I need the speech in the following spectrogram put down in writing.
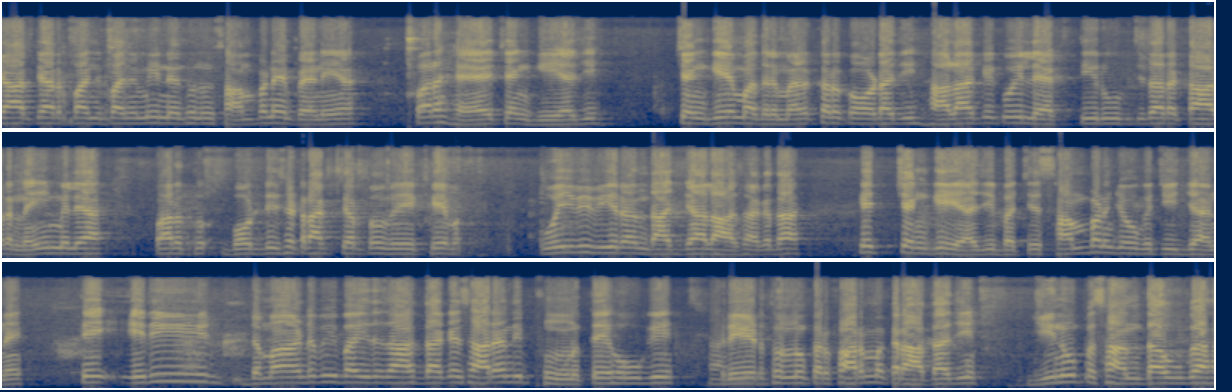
4-4 5-5 ਮਹੀਨੇ ਤੁਹਾਨੂੰ ਸਾਂਭਣੇ ਪੈਣੇ ਆ ਪਰ ਹੈ ਚੰਗੇ ਆ ਜੀ। ਚੰਗੇ ਮਦਰ ਮਿਲਕ ਰਿਕਾਰਡ ਆ ਜੀ। ਹਾਲਾਂਕਿ ਕੋਈ ਲਿਖਤੀ ਰੂਪ ਚ ਤਾਂ ਰਿਕਾਰਡ ਨਹੀਂ ਮਿਲਿਆ ਪਰ ਬੋਡੀ ਸਟਰਕਚਰ ਤੋਂ ਵੇਖ ਕੇ ਕੋਈ ਵੀ ਵੀਰ ਅੰਦਾਜ਼ਾ ਲਾ ਸਕਦਾ ਕਿ ਚੰਗੇ ਆ ਜੀ ਬੱਚੇ ਸਾਂਭਣ ਯੋਗ ਚੀਜ਼ਾਂ ਨੇ। ਤੇ ਇਹਦੀ ਡਿਮਾਂਡ ਵੀ ਬਾਈ ਦਾ ਦੱਸਦਾ ਕਿ ਸਾਰਿਆਂ ਦੀ ਫੋਨ ਤੇ ਹੋਊਗੀ। ਰੇਟ ਤੁਹਾਨੂੰ ਕਨਫਰਮ ਕਰਾਤਾ ਜੀ। ਜਿਹਨੂੰ ਪਸੰਦ ਆਊਗਾ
